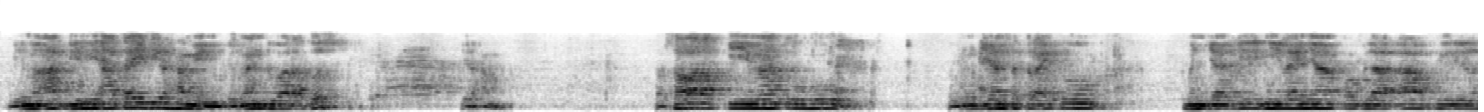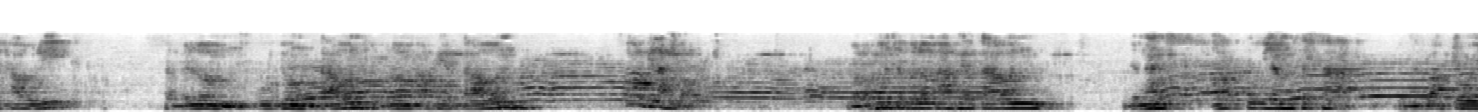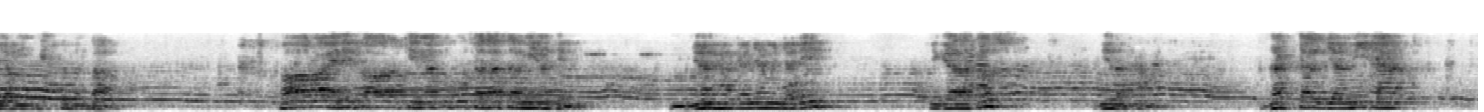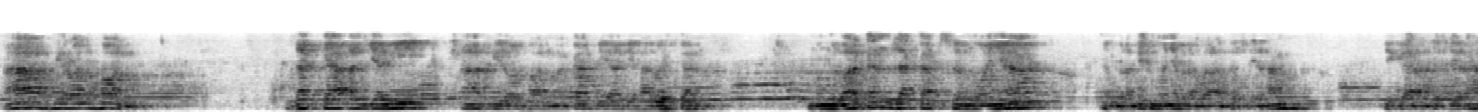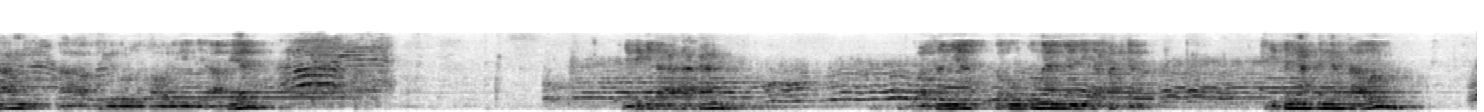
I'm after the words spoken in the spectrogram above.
bima bimi'atai dirhamin dengan 200 dirham. Fasawarat qimatuhu. Kemudian setelah itu menjadi nilainya qabla akhiril hauli sebelum ujung tahun, sebelum akhir tahun. Kalau bilang Walaupun sebelum akhir tahun dengan waktu yang sesaat dengan waktu yang sebentar. Sara ini sara qimatuhu salasa mi'atin. Kemudian harganya menjadi 300 dirham. Zakal jami'a akhirul hal. Zakka al-jami' akhirul hal. Maka dia diharuskan mengeluarkan zakat semuanya yang berarti semuanya berapa ratus dirham 300 dirham akhirul qawli di akhir jadi kita katakan bahwasanya keuntungan yang didapatkan di tengah-tengah tahun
